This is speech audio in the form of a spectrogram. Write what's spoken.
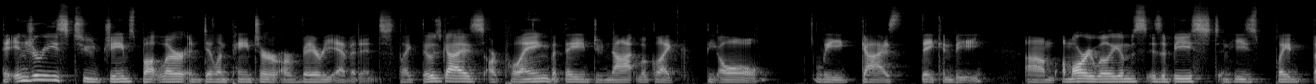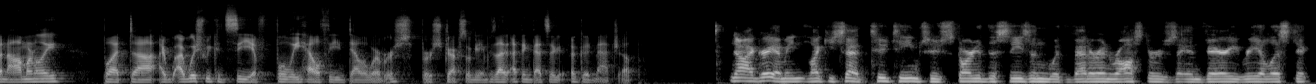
the injuries to James Butler and Dylan Painter are very evident. Like those guys are playing, but they do not look like the all league guys they can be. Um, Amari Williams is a beast, and he's played phenomenally. But uh, I, I, wish we could see a fully healthy Delaware versus, versus Drexel game because I, I, think that's a, a good matchup. No, I agree. I mean, like you said, two teams who started the season with veteran rosters and very realistic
